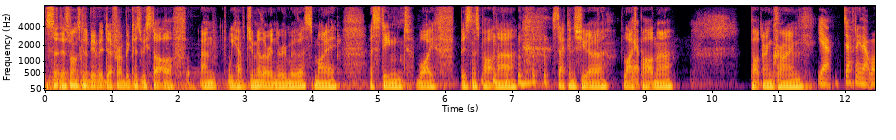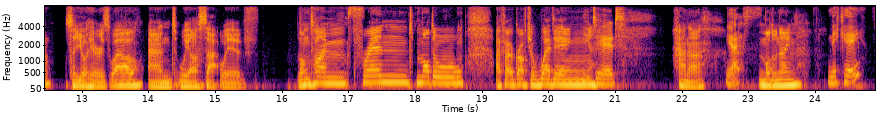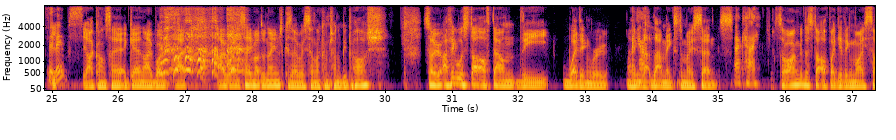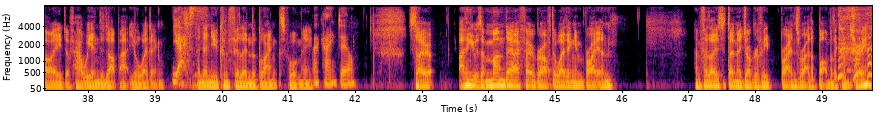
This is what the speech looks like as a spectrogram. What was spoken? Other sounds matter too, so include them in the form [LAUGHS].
So this one's going to be a bit different because we start off and we have Jamila in the room with us, my esteemed wife, business partner, [LAUGHS] second shooter, life Yep. partner, partner in crime. Yeah, definitely that one. So you're here as well, and we are sat with longtime friend, model. I photographed your wedding, You did. Hannah. Yes. Model name? Nicky Phillips. Yeah, I can't say it again. I won't. I, I won't say model names because I always sound like I'm trying to be posh. So I think we'll start off down the wedding route. I think Okay. that that makes the most sense. Okay. So I'm going to start off by giving my side of how we ended up at your wedding, Yes. and then you can fill in the blanks for me. Okay, deal. So I think it was a Monday. I photographed a wedding in Brighton. And for those that don't know geography, Brighton's right at the bottom of the country.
